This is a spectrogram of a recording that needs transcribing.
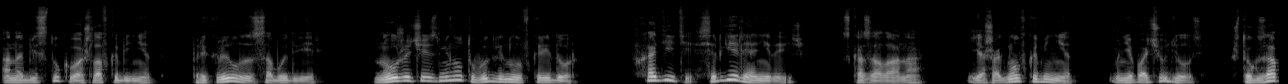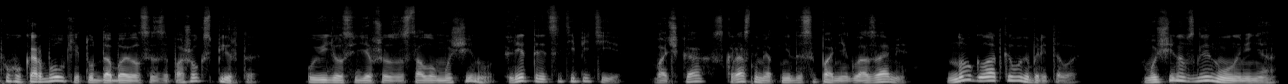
Она без стука вошла в кабинет, прикрыла за собой дверь, но уже через минуту выглянула в коридор. «Входите, Сергей Леонидович», — сказала она. Я шагнул в кабинет. Мне почудилось, что к запаху карбулки тут добавился запашок спирта. Увидел сидевшего за столом мужчину лет тридцати пяти, в очках, с красными от недосыпания глазами, но гладко выбритого. Мужчина взглянул на меня,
